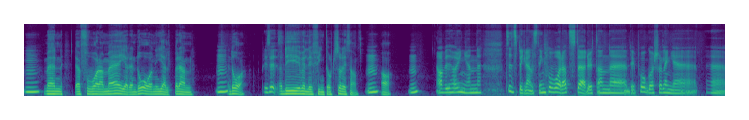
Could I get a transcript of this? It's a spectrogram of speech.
Mm, Men den får vara med er ändå och ni hjälper den mm, ändå. precis. Det är väldigt fint också liksom. Mm. Ja. Mm. Ja, vi har ingen tidsbegränsning på vårt stöd, utan eh, det pågår så länge eh,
